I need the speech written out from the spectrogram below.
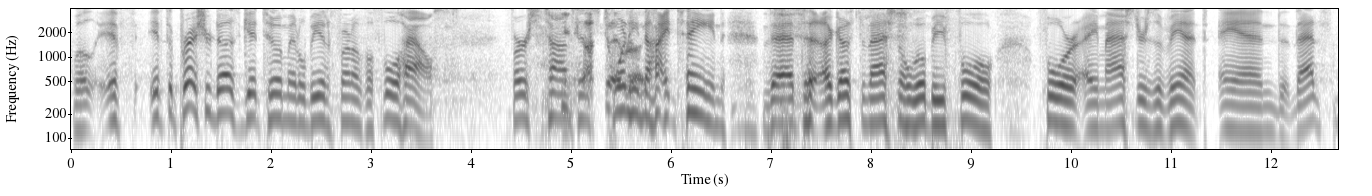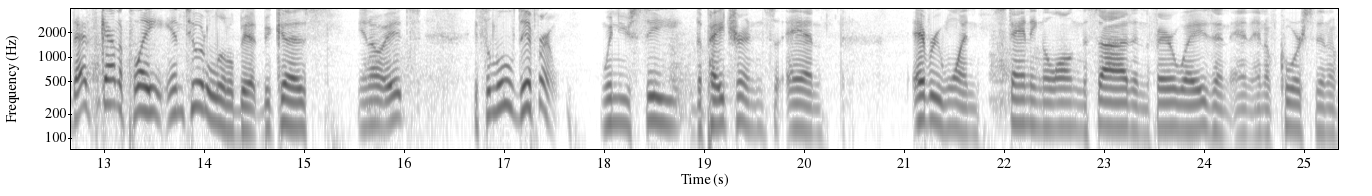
Well, if if the pressure does get to him, it'll be in front of a full house. First time since that right. 2019 that uh, Augusta National will be full for a Masters event, and that's that's got to play into it a little bit because you know it's it's a little different when you see the patrons and everyone standing along the side and the fairways and, and, and of course in a,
